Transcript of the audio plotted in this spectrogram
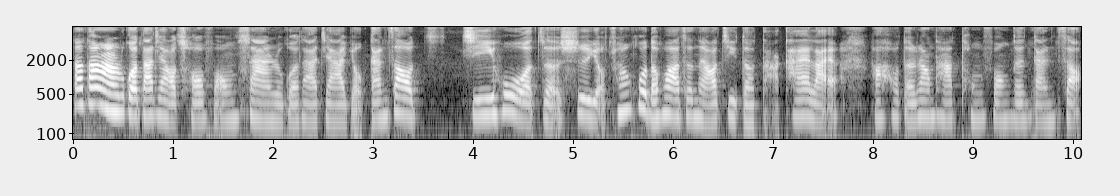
那当然，如果大家有抽风扇，如果大家有干燥机或者是有窗户的话，真的要记得打开来，好好的让它通风跟干燥，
